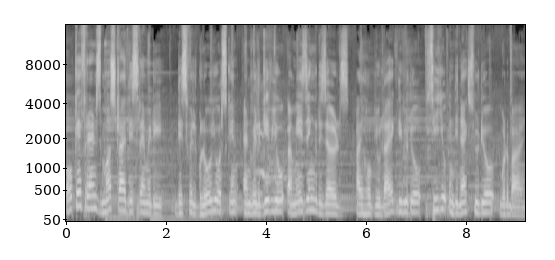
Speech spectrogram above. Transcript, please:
Okay friends, must try this remedy. This will glow your skin and will give you amazing results. I hope you like the video. See you in the next video. Goodbye.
